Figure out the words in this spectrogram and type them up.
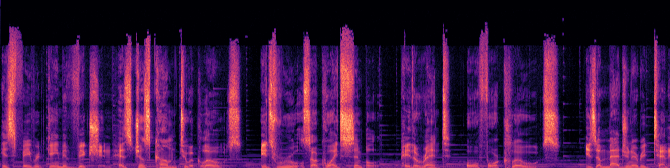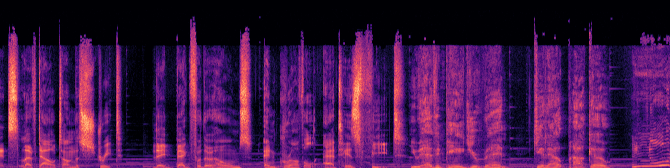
His favorite game eviction has just come to a close. Its rules are quite simple pay the rent or foreclose. His imaginary tenants left out on the street. They beg for their homes and grovel at his feet. You haven't paid your rent. Get out, Paco. No,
